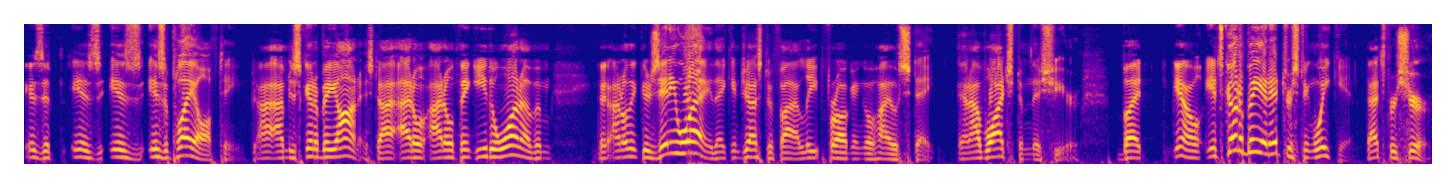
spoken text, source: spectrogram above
is a is is is a playoff team. I, I'm just going to be honest. I, I don't I don't think either one of them. I don't think there's any way they can justify leapfrogging Ohio State. And I've watched them this year, but you know it's going to be an interesting weekend. That's for sure.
